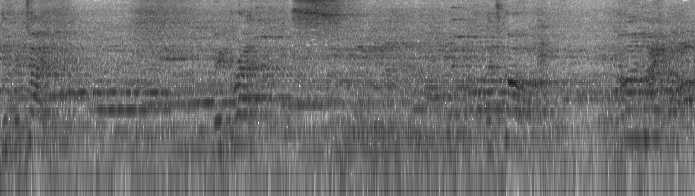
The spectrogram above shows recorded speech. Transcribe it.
Keep it tight. Big breath. Let's go. Come on, Michael.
